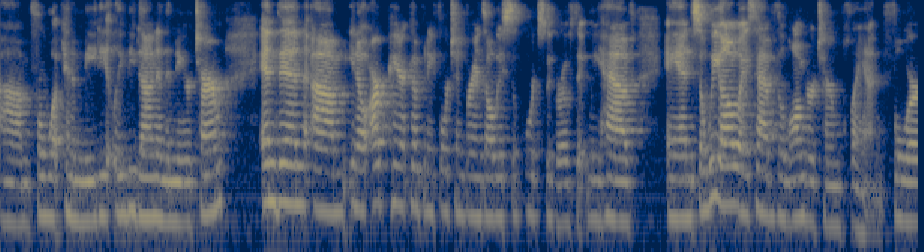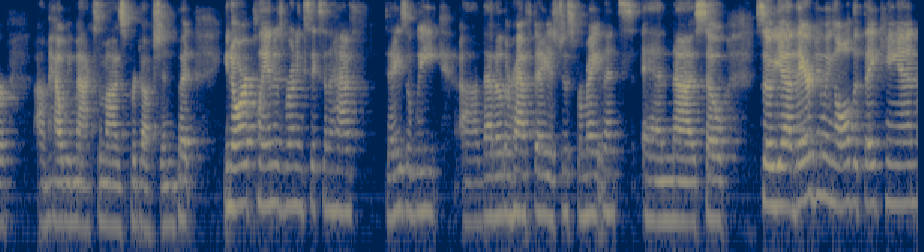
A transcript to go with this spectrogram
um, for what can immediately be done in the near term. And then, um, you know, our parent company, Fortune Brands, always supports the growth that we have. And so we always have the longer term plan for um, how we maximize production. But, you know, our plan is running six and a half days a week. Uh, that other half day is just for maintenance. And uh, so, so yeah, they're doing all that they can,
